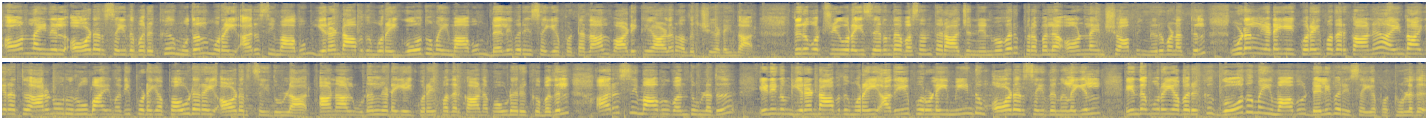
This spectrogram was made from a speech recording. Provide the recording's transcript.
ஆன்லைனில் ஆர்டர் செய்தவருக்கு முதல் முறை அரிசி மாவும் இரண்டாவது முறை கோதுமை மாவும் டெலிவரி செய்யப்பட்டதால் வாடிக்கையாளர் அதிர்ச்சியடைந்தார். திருவொற்றியூரை சேர்ந்த வசந்தராஜன் என்பவர் பிரபல ஆன்லைன் ஷாப்பிங் நிறுவனத்தில் உடல் எடையை குறைப்பதற்கான ஐந்தாயிரத்து அறுநூறு ரூபாய் மதிப்புடைய பவுடரை ஆர்டர் செய்துள்ளார். ஆனால் உடல் எடையை குறைப்பதற்கான பவுடருக்கு பதில் அரிசி மாவு வந்துள்ளது. எனினும் இரண்டாவது முறை அதே பொருளை மீண்டும் ஆர்டர் செய்த நிலையில் இந்த முறை அவருக்கு கோதுமை மாவு டெலிவரி செய்யப்பட்டுள்ளது.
